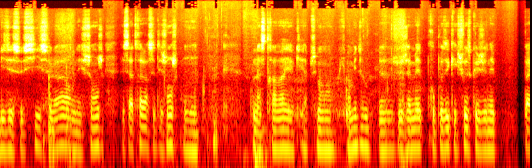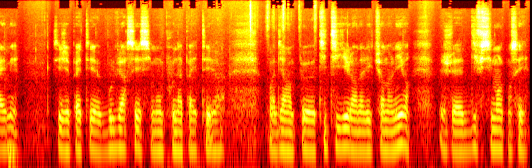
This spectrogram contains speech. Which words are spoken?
lisez ceci, cela, on échange. Et c'est à travers cet échange qu'on qu'on a ce travail qui est absolument formidable. Euh, Je vais jamais proposer quelque chose que je n'ai pas aimé. Si j'ai pas été euh, bouleversé, si mon pouls n'a pas été, euh, on va dire, un peu titillé lors de la lecture d'un livre, je vais difficilement le conseiller.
